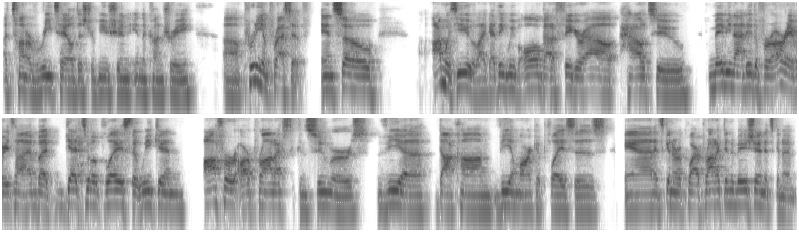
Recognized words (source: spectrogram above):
a ton of retail distribution in the country, uh, pretty impressive. And so I'm with you. Like, I think we've all got to figure out how to maybe not do the Ferrari every time, but get to a place that we can offer our products to consumers via .com, via marketplaces. And it's going to require product innovation. It's going to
